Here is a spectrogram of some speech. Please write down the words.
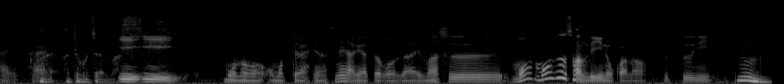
はいはいはい、ありがとうございます。いい、いいものを思ってらっしゃいますね。ありがとうございます。も、モズさんでいいのかな？普通に。うん。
